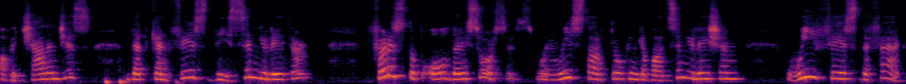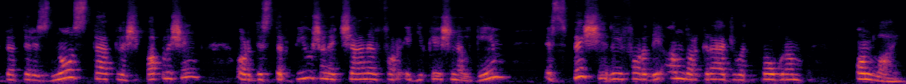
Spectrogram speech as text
of challenges that can face the simulator. First of all, the resources. When we start talking about simulation, we face the fact that there is no established publishing or distribution channel for educational game, especially for the undergraduate program online.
